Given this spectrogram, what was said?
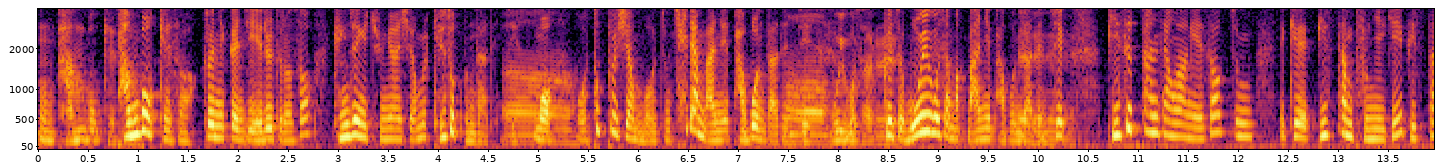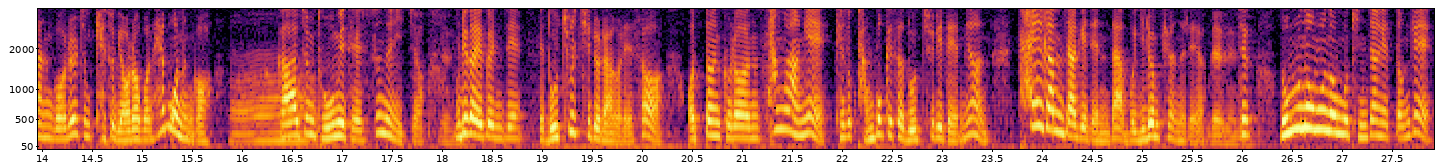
아, 음. 반복해서 반복해서 그러니까 이제 예를 들어서 굉장히 중요한 시험을 계속 본다든지 아. 뭐, 뭐 토플 시험 뭐 좀 최대한 많이 봐본다든지 어, 모의고사를 그렇죠 모의고사 막 많이 봐본다든지 네네네네. 즉 비슷한 상황에서 좀 이렇게 비슷한 분위기 비슷한 거를 좀 계속 여러 번 해보는 거가 아. 좀 도움이 될 수는 있죠 네네. 우리가 이걸 이제 노출 치료라 그래서 어떤 그런 상황에 계속 반복해서 노출이 되면 탈감작이 된다 뭐 이런 표현을 해요 네네네. 즉 너무 너무 너무 긴장했던 게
